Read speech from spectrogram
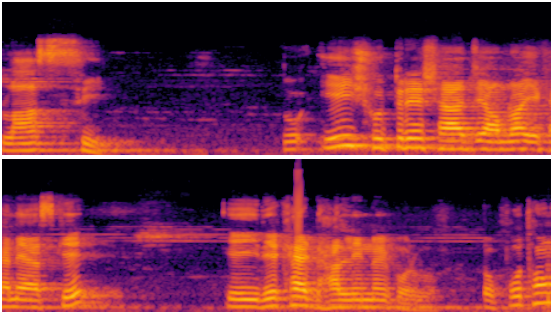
plus c তো এই সূত্রের সাহায্যে আমরা এখানে আজকে এই রেখার ঢাল নির্ণয় করব। তো প্রথম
